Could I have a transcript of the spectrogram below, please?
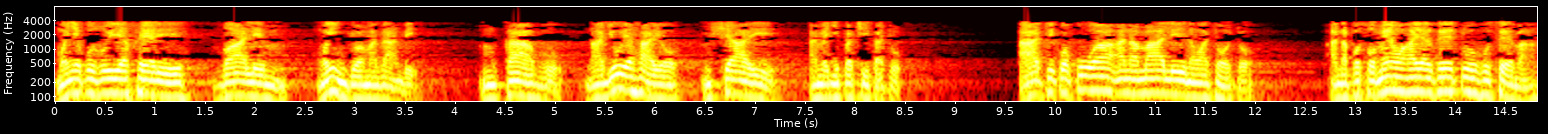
Mwenye kuzuia kheri dhalim mwingi wa madhambi. Mkavu na juu ya hayo mshari amejipachika tu. Ati kwa kuwa ana mali na watoto anaposomewa haya zetu husema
